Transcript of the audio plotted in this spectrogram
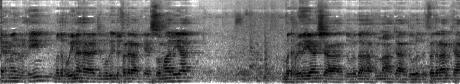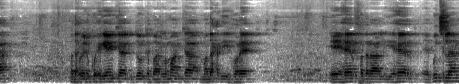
Raxmaan raxiim madaxweynaha jamhuuriyadda federaalk ee soomaaliya madaxweynayaasha dowladaha xubnaha ka dowladda federaalka madaxweyne ku-xigeenka guddoonka baarlamaanka madaxdii hore ee heer federaal iyo heer puntland.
